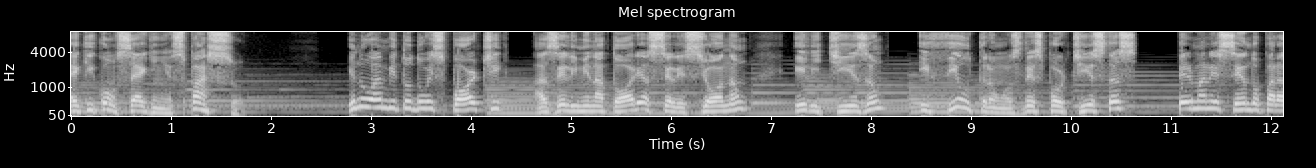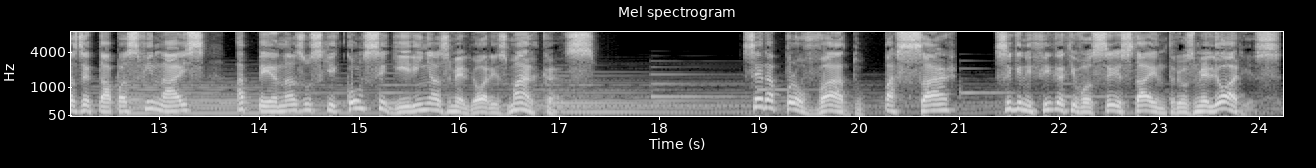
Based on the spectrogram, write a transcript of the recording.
é que conseguem espaço. E no âmbito do esporte, as eliminatórias selecionam, elitizam e filtram os desportistas, permanecendo para as etapas finais apenas os que conseguirem as melhores marcas. Ser aprovado, passar, significa que você está entre os melhores.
